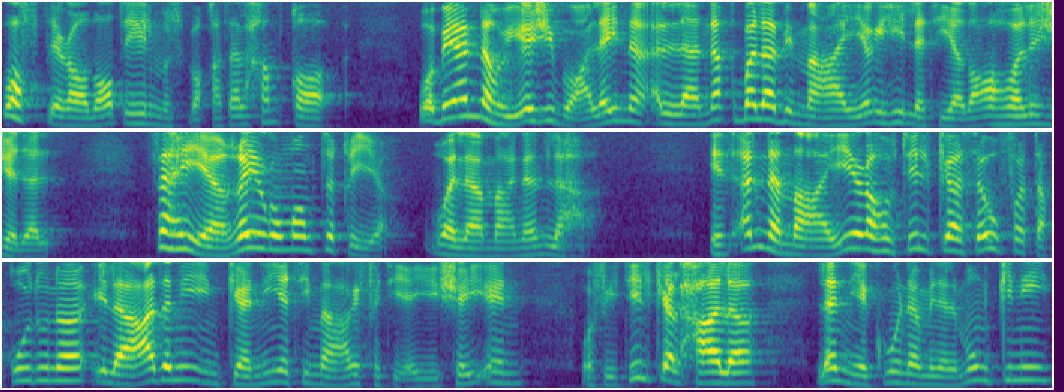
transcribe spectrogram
وافتراضاته المسبقة الحمقاء وبأنه يجب علينا ألا نقبل بمعاييره التي يضعها للجدل. فهي غير منطقية ولا معنى لها. إذ أن معاييره تلك سوف تقودنا إلى عدم إمكانية معرفة أي شيء وفي تلك الحالة لن يكون من الممكن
